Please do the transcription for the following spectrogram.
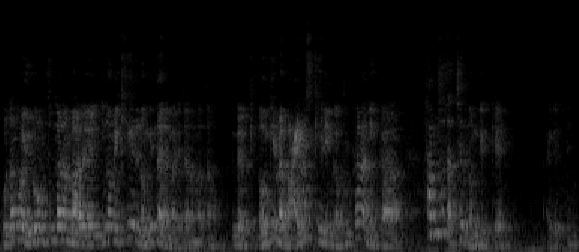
고정과 유동을 푼다는 말은 이놈의 k를 넘긴다는 말이잖아 맞아? 근데 넘기면 마이너스 k니까 불편하니까 함수 자체를 넘길게 알겠지?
